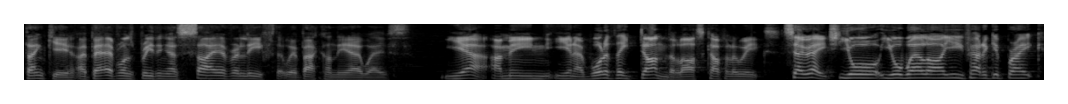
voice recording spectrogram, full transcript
Thank you. I bet everyone's breathing a sigh of relief that we're back on the airwaves. Yeah, I mean, you know, what have they done the last couple of weeks? So, H, you're you're well, are you? You've had a good break.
